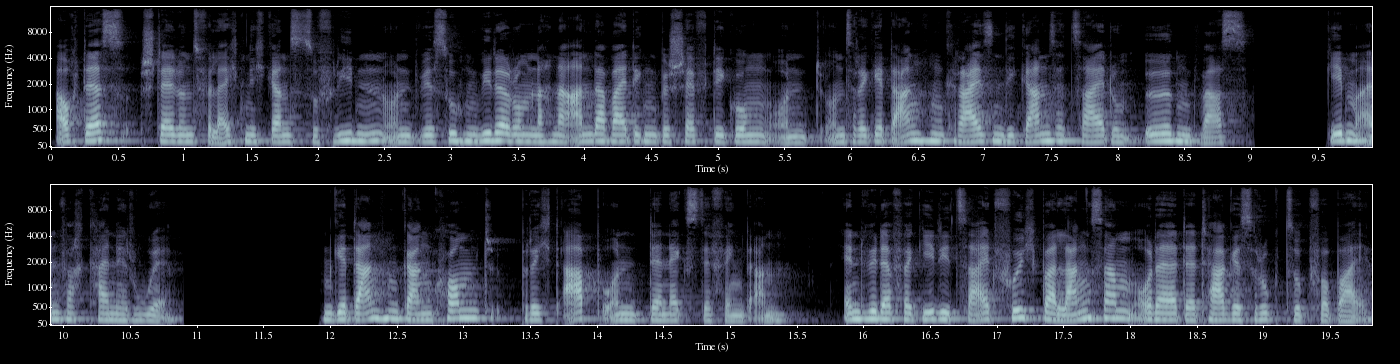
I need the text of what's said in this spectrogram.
Auch das stellt uns vielleicht nicht ganz zufrieden und wir suchen wiederum nach einer anderweitigen Beschäftigung und unsere Gedanken kreisen die ganze Zeit um irgendwas, geben einfach keine Ruhe. Ein Gedankengang kommt, bricht ab und der nächste fängt an. Entweder vergeht die Zeit furchtbar langsam oder der Tag ist ruckzuck vorbei.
